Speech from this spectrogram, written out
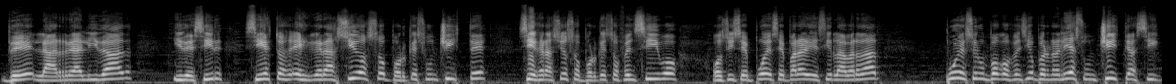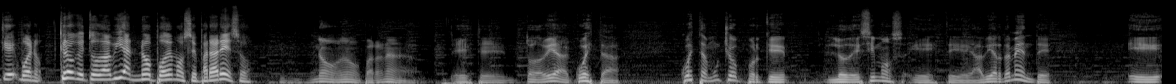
de la realidad y decir si esto es gracioso porque es un chiste, si es gracioso porque es ofensivo, o si se puede separar y decir la verdad. Puede ser un poco ofensivo, pero en realidad es un chiste, así que, bueno, creo que todavía no podemos separar eso. No, no, para nada. Este, todavía cuesta. Cuesta mucho porque lo decimos este, abiertamente. Eh,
